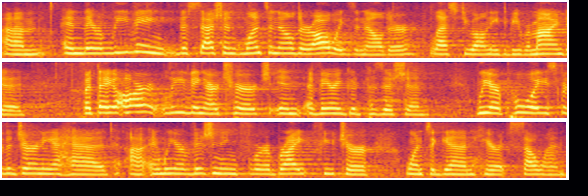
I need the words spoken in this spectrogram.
Um, and they're leaving the session once an elder, always an elder, lest you all need to be reminded. But they are leaving our church in a very good position. We are poised for the journey ahead, uh, and we are visioning for a bright future once again here at Selwyn.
